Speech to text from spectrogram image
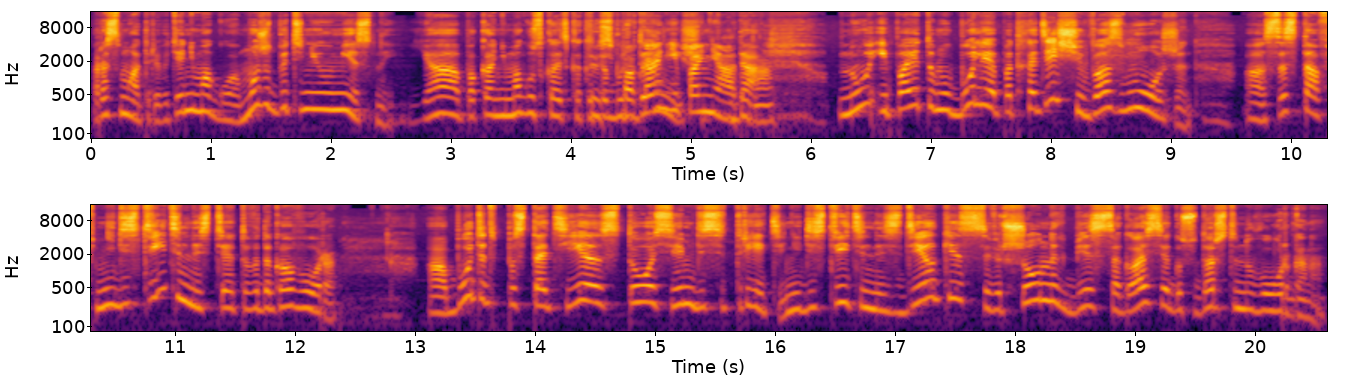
рассматривать, я не могу. А может быть и неуместной. Я пока не могу сказать, как То это будет пока в дальнейшем. непонятно. Да. Ну и поэтому более подходящий возможен а, состав недействительности этого договора а, будет по статье 173 недействительность сделки, совершенных без согласия государственного органа.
